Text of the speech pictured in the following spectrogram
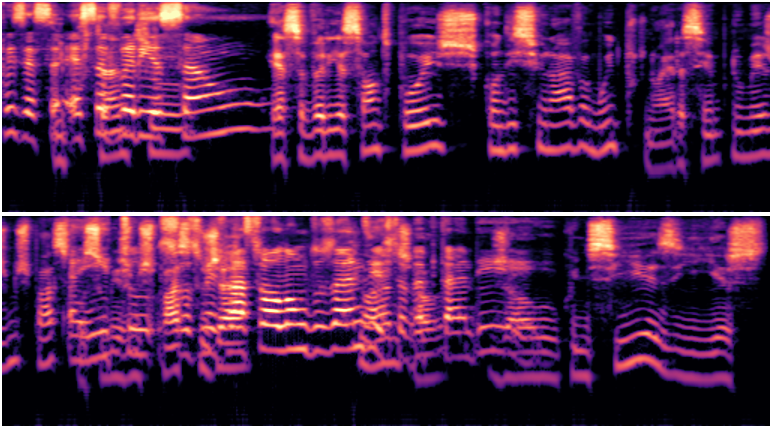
Pois essa, E, essa portanto, variação. essa variação depois condicionava muito, porque não era sempre no mesmo espaço. Se fosse o mesmo tu, se espaço, fosse tu já, espaço ao longo dos anos Claro, já, adaptando e. já o conhecias e ias,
